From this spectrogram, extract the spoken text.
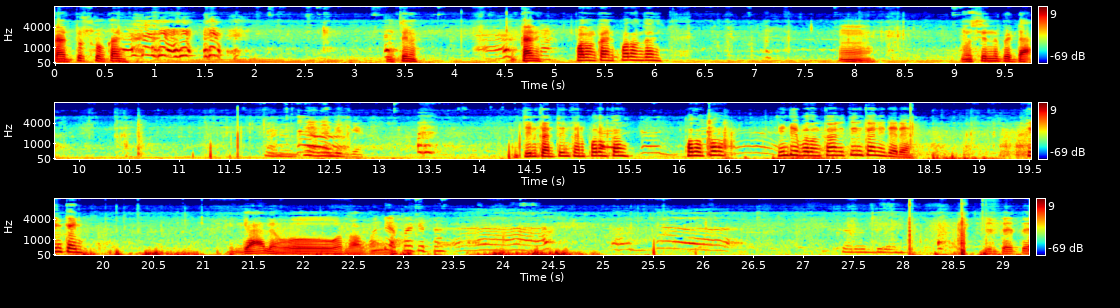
కానీ తుడుచుకో కానీ తిను. కానీ పోదాం కానీ పోదాం కానీ ఉమ్. నువ్వు చిన్న బిడ్డ. తిని కానీ తిని కానీ పోదాం కానీ పోదాం పోదాం. ఇంటికి పోదాం. కానీ కానీ డాడే. తిని కానీ. గాలి ఓ అని వాళ్తాం. దీనికైతే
